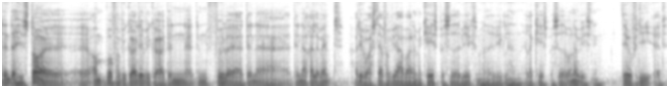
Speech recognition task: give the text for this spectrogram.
den der historie øh, om, hvorfor vi gør det, vi gør, den, øh, den føler jeg, den er, den er relevant. Og det er jo også derfor, vi arbejder med casebaseret virksomhed i virkeligheden, eller casebaseret undervisning. Det er jo fordi, at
